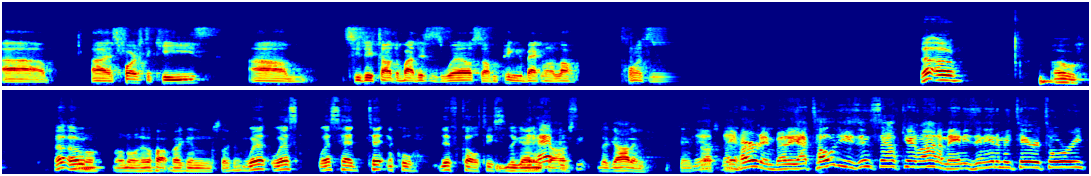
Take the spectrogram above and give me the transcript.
as far as the keys, um, CJ talked about this as well. So I'm picking back on a lot of points. Uh oh. Oh. Uh oh. Oh no, he'll hop back in a second. Wes Wes had technical difficulties. The Gamecocks, they got him. Yep, they heard him, buddy. I told you he's in South Carolina, man. He's in enemy territory.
